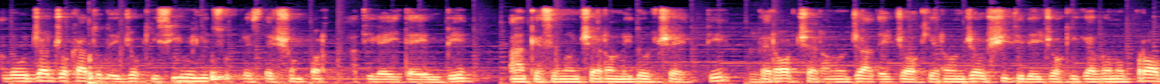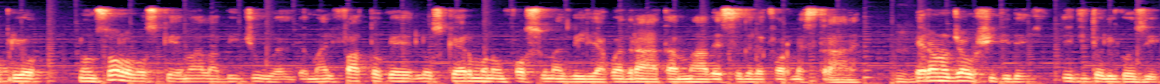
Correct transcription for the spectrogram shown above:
avevo già giocato dei giochi simili su PlayStation portatile ai tempi anche se non c'erano i dolcetti, mm. però c'erano già dei giochi, erano già usciti dei giochi che avevano proprio non solo lo schema alla Bejeweled, ma il fatto che lo schermo non fosse una sveglia quadrata ma avesse delle forme strane. Mm. Erano già usciti dei, dei, titoli così.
